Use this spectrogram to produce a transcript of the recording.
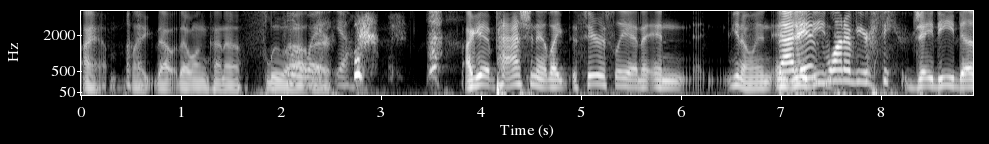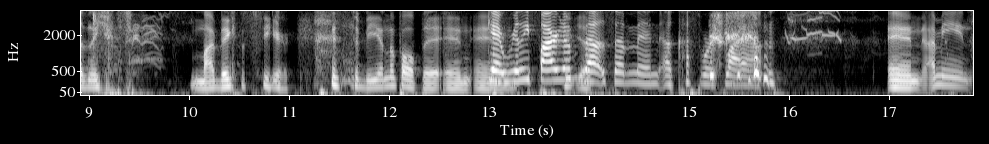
I am Okay. like that. That one kind of flew, Flew out away. there. Yeah. I get passionate, like seriously, and and you know, and, and That is JD one of your fears. JD doesn't. My biggest fear is to be in the pulpit and and Get really fired up yeah. about something and a cuss word fly out. and I mean,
